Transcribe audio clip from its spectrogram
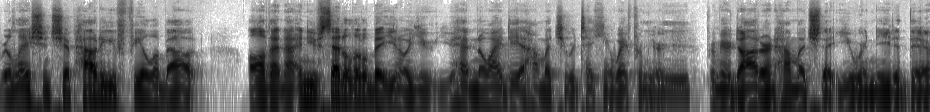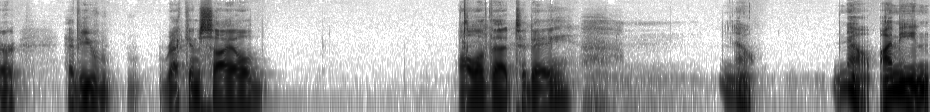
relationship? How do you feel about all that now. And you've said a little bit, you know, you you had no idea how much you were taking away from your Mhm. from your daughter and how much that you were needed there. Have you reconciled all of that today? No, no. I mean,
